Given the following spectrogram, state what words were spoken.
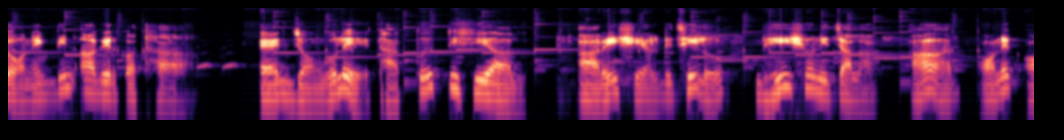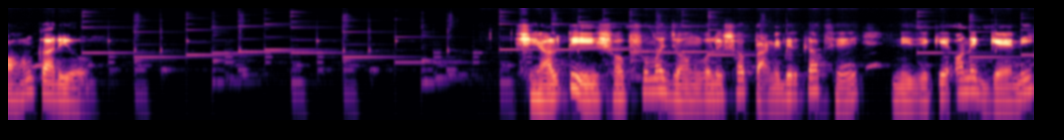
অনেক দিন আগের কথা। এক জঙ্গলে থাকতো একটি শিয়াল। আর এই শিয়ালটি ছিল ভীষণই চালাক আর অনেক অহংকারীও। শিয়ালটি সবসময় জঙ্গলের সব প্রাণীদের কাছে নিজেকে অনেক জ্ঞানী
